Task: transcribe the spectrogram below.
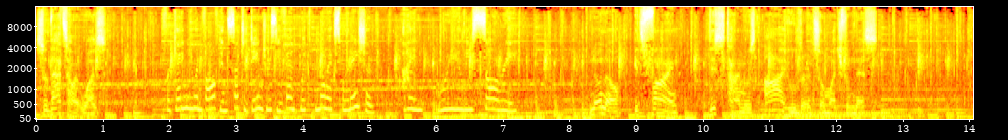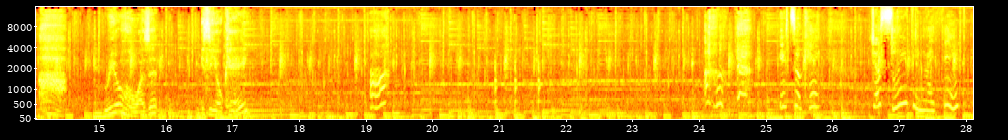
So that's how it was. For getting you involved in such a dangerous event with no explanation. I'm really sorry. No, no, it's fine. This time it was I who learned so much from this. Ah, Ryoho, was it? Is he okay? Ah? it's okay. Just sleeping, I think.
